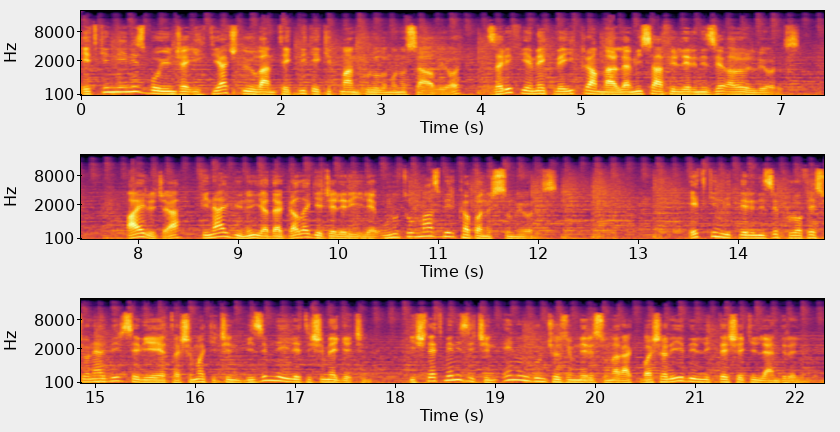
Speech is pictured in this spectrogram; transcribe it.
Etkinliğiniz boyunca ihtiyaç duyulan teknik ekipman kurulumunu sağlıyor, zarif yemek ve ikramlarla misafirlerinizi ağırlıyoruz. Ayrıca, final günü ya da gala geceleri ile unutulmaz bir kapanış sunuyoruz. Etkinliklerinizi profesyonel bir seviyeye taşımak için bizimle iletişime geçin. İşletmeniz için en uygun çözümleri sunarak başarıyı birlikte şekillendirelim.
